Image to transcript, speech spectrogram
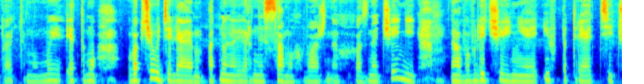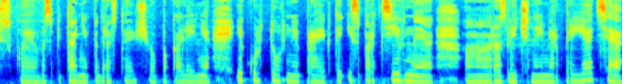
поэтому мы этому вообще уделяем одно, наверное, из самых важных значений э, вовлечение и в патриотическое воспитание подрастающего поколения, и культурные проекты, и спортивные э, различные мероприятия.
